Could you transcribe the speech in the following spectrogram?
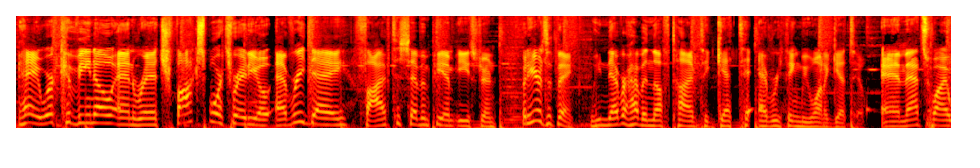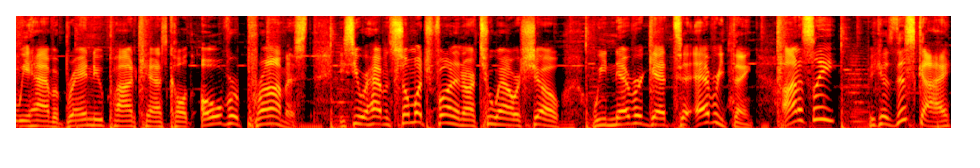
Hey, we're Covino and Rich, Fox Sports Radio every day, 5 to 7 p.m. Eastern. But here's the thing we never have enough time to get to everything we want to get to. And that's why we have a brand new podcast called Overpromised. You see, we're having so much fun in our two hour show, we never get to everything. Honestly, because this guy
